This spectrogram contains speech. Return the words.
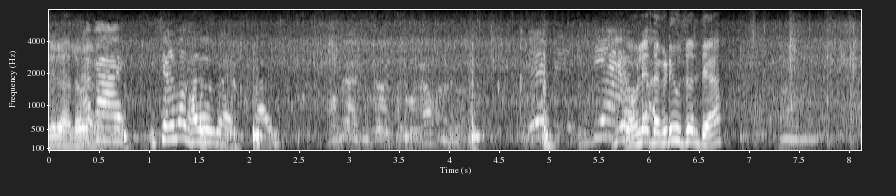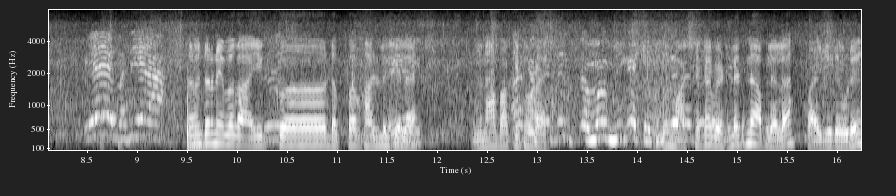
वगैरे हलव काय? विचार मग हलव काय गवल्या दगडी उचलत्या. तर मित्रांनो हे बघा एक डब्बा खाल्लं केलाय अजून हा बाकी थोडा आहे. अजून मासे काय भेटलेत ना आपल्याला? पाहिजे तेवढे.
